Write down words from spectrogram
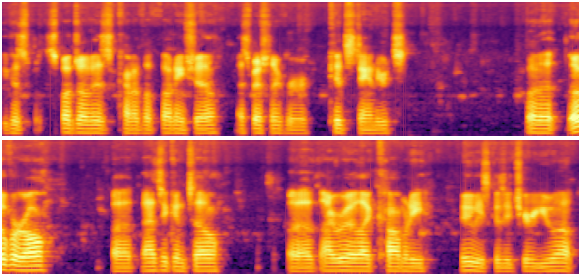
because SpongeBob is kind of a funny show, especially for kids' standards. But overall, uh, as you can tell, uh, I really like comedy movies because they cheer you up.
